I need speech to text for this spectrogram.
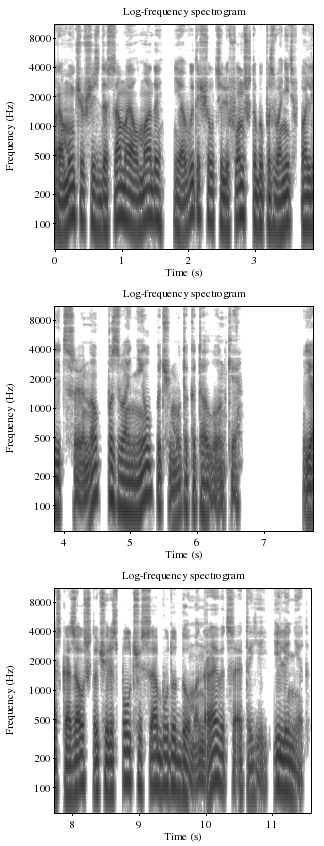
Промучившись до самой Алмады, я вытащил телефон, чтобы позвонить в полицию, но позвонил почему-то каталонке. Я сказал, что через полчаса буду дома, нравится это ей или нет.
